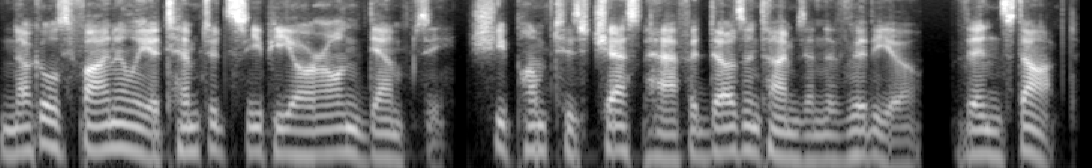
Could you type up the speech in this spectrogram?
Knuckles finally attempted CPR on Dempsey. She pumped his chest half a dozen times in the video, then stopped.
